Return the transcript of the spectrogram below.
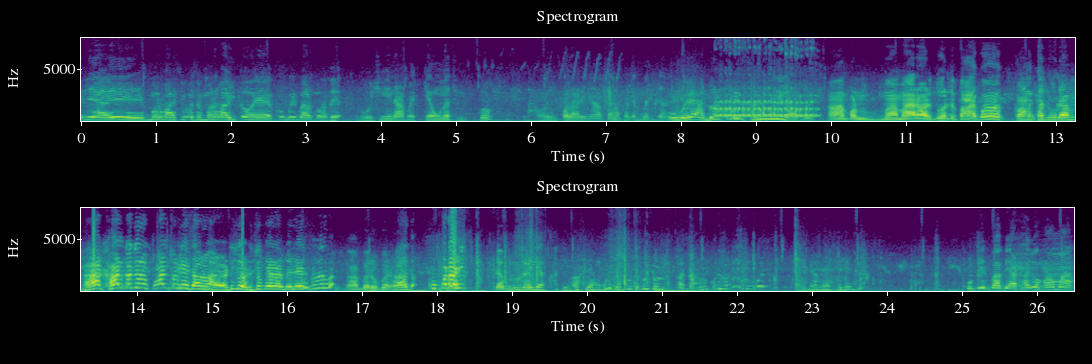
એટલે એ મરવા છે તો હે કુબીરબાર તો. હવે ડોશીને આપણે કેવું નથી. તો? લાવણીને પલાળીને આવતા ને ભલે મરી જાય ઓએ આ ડુંગળી ફરી આપણે હા પણ મારો અડધો અડધો ભાગો ખણ ખજૂર આમ હા ખાંડ કજુરો 500 લે સારો અઢીસો અઢીસો બે બરોબર? હા બરોબર. હા તો ઉપડા ડબલું લઈ લે ડબલ ડબલ ડબલ. ડબલ કુબીરબા બેઠા છો હામાં?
